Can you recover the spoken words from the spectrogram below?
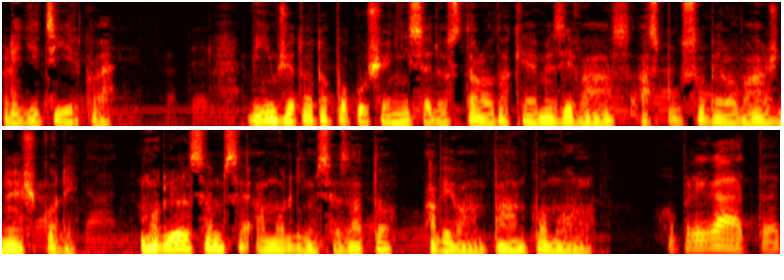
lidi církve. Vím, že toto pokušení se dostalo také mezi vás a způsobilo vážné škody. Modlil jsem se a modlím se za to, aby vám pán pomohl. E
